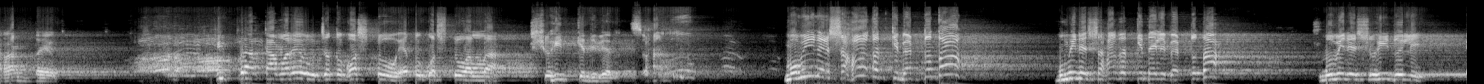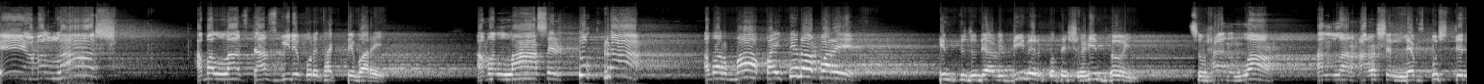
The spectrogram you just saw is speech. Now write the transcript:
আরামদায়ক। পিঁপড়ার কামড়েও যত কষ্ট, এত কষ্ট আল্লাহ শহীদকে দিবেন। মুমিনের শাহাদাত কি ব্যর্থতা? মুমিনের শাহাদাত কি তাইলে ব্যর্থতা? মুমিনের শহীদ হইলে, এ, আমার লাশ আমার লাশ ডাস্টবিনে পড়ে থাকতে পারে। আমার লাশের টুকরা আমার মা পাইতে না পারে। কিন্তু যদি আমি দিনের পথে শহীদ হই, সুবহানাল্লাহ আল্লাহর আরশের ল্যাম্পপোস্টের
